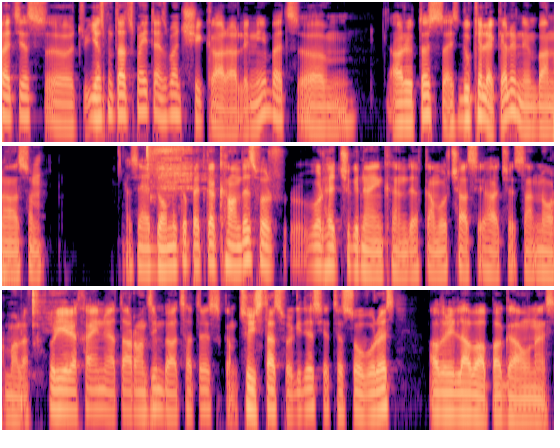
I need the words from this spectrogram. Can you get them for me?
բայց ես ես մտածում եի տես բան չի կարա լինի, բայց արյուտես այս դուք էլ եք էլ են բանը ասում։ Ասեն այդ դոմիկը պետքա քանդես, որ որ հետ չգնայինք այնտեղ կամ որ չասի հա չէ, սա նորմալ է։ Որ երեխային մի հատ առանձին բացատրես կամ ցույց տաս, որ գիտես, եթե սովորես, ավելի լավ ապագա ունես։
